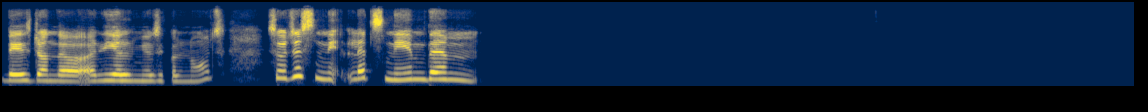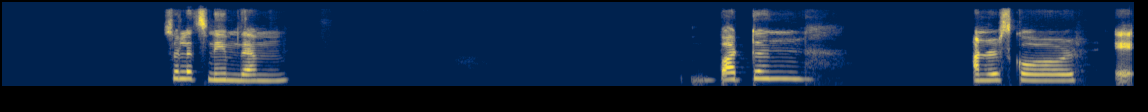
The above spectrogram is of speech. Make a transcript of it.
based on the real musical notes. So just na let's name them So let's name them button underscore A.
